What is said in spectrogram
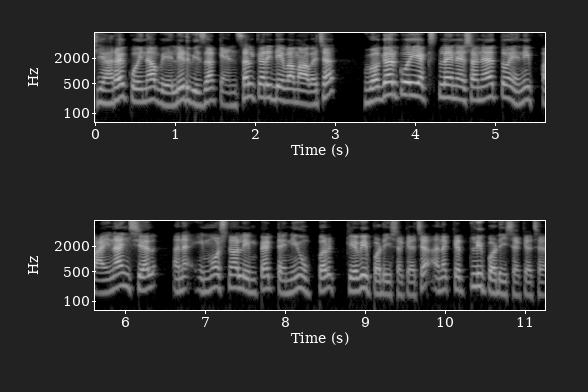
જ્યારે કોઈના વેલિડ વિઝા કેન્સલ કરી દેવામાં આવે છે, વગર કોઈ એક્સપ્લેનેશન તો એની ફાઇનાન્શિયલ અને ઇમોશનલ ઇમ્પેક્ટ એની ઉપર કેવી પડી શકે છે અને કેટલી પડી શકે છે.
